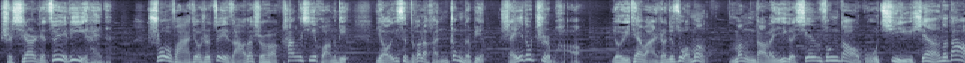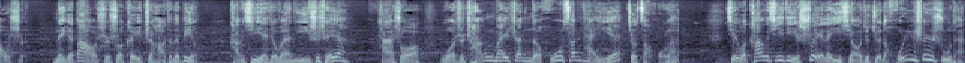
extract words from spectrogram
是仙儿家最厉害的。说法就是最早的时候，康熙皇帝有一次得了很重的病，谁都治不好。有一天晚上就做梦，梦到了一个仙风道骨、气宇轩昂的道士。那个道士说可以治好他的病。康熙爷就问你是谁呀？他说我是长白山的胡三太爷，就走了。结果康熙帝睡了一宿，就觉得浑身舒坦，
